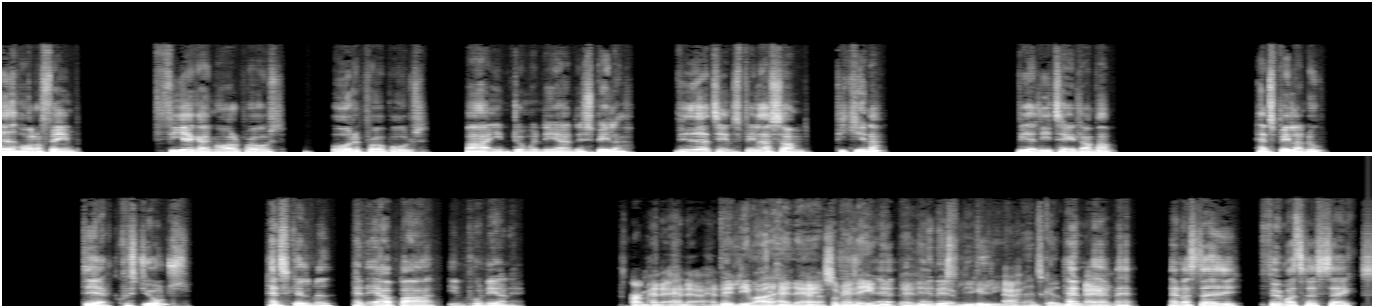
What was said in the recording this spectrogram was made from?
med Hall of Fame, fire gange All Pros, otte Pro Bowls, bare en dominerende spiller. Videre til en spiller, som vi kender. Vi har lige talt om ham. Han spiller nu. Det er Chris Jones. Han skal med. Han er bare imponerende. Om han er, han er, han er, Det er lige meget. Han er, han er så han er af han er Han de bedste er liga lige nu. Han skal med. Han, han, han, han har stadig 65 sacks.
